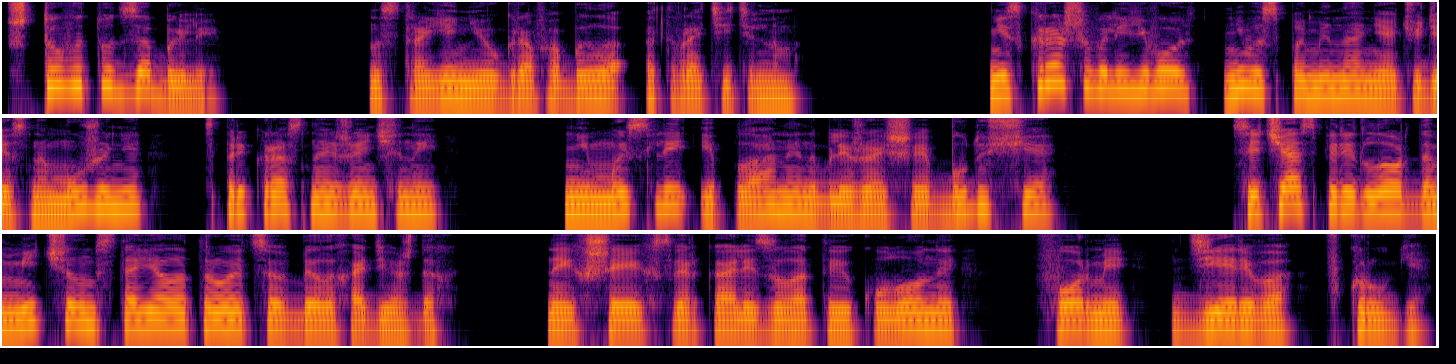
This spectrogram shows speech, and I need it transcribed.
«Что вы тут забыли?» Настроение у графа было отвратительным. Не скрашивали его ни воспоминания о чудесном ужине с прекрасной женщиной, ни мысли и планы на ближайшее будущее. Сейчас перед лордом Митчеллом стояла троица в белых одеждах. На их шеях сверкали золотые кулоны в форме дерева в круге.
